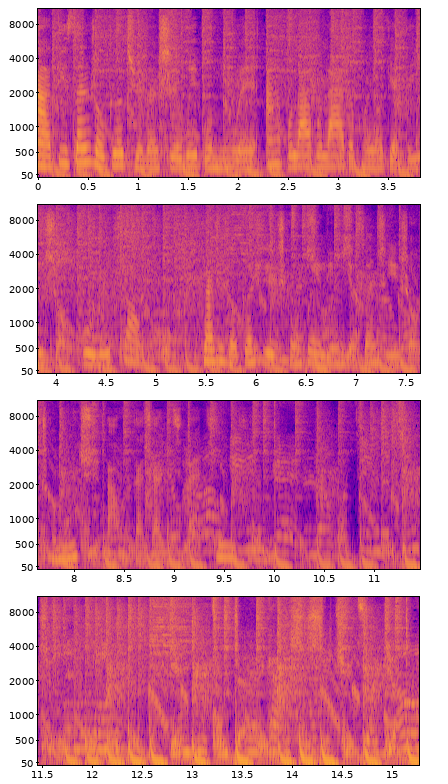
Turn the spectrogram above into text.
那第三首歌曲呢，是微博名为阿布拉布拉的朋友点的一首《不如跳舞》。那这首歌是陈慧琳，也算是一首成名曲吧，我们大家一起来听一听。言语从这开始失去作用。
